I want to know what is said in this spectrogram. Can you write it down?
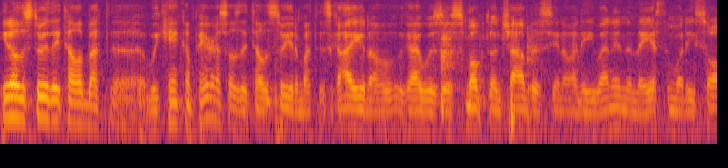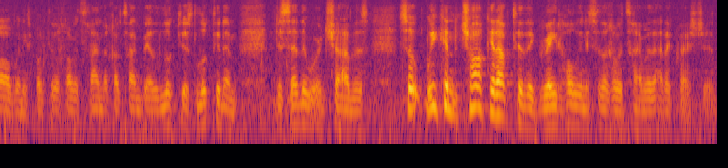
You know the story they tell about the, we can't compare ourselves. They tell the story about this guy. You know, the guy was uh, smoked on Shabbos. You know, and he went in and they asked him what he saw when he spoke to the Chofetz Chaim. The Chofetz Chaim looked, just looked at him, and just said the word Shabbos. So we can chalk it up to the great holiness of the Chofetz Chaim without a question.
